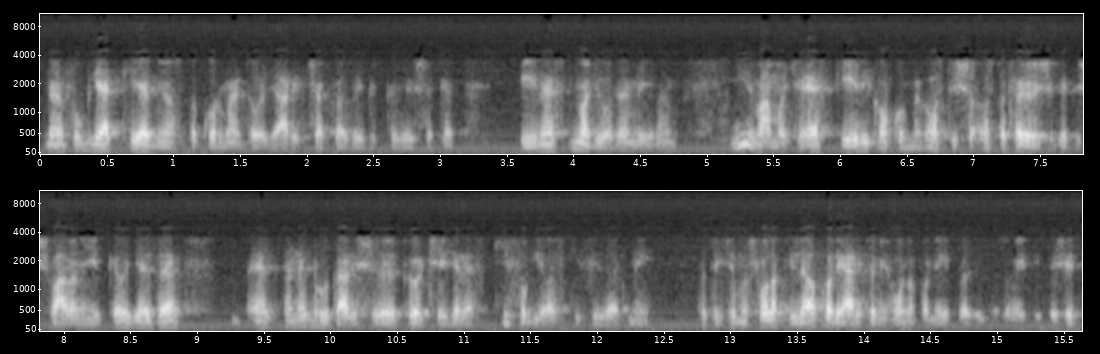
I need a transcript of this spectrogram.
nem fogják kérni azt a kormánytól, hogy állítsák le az építkezéseket. Én ezt nagyon remélem. Nyilván, hogyha ezt kérik, akkor meg azt, is, azt a felelősséget is vállalni kell, hogy ezzel, ennek brutális költsége lesz. Ki fogja azt kifizetni? Tehát, hogyha most valaki le akarja állítani holnap a népvezőmúzeum építését,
